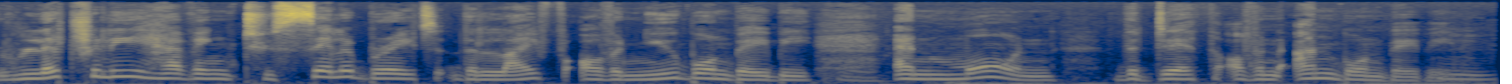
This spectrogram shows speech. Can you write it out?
Literally having to celebrate the life of a newborn baby and mourn the death of an unborn baby.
